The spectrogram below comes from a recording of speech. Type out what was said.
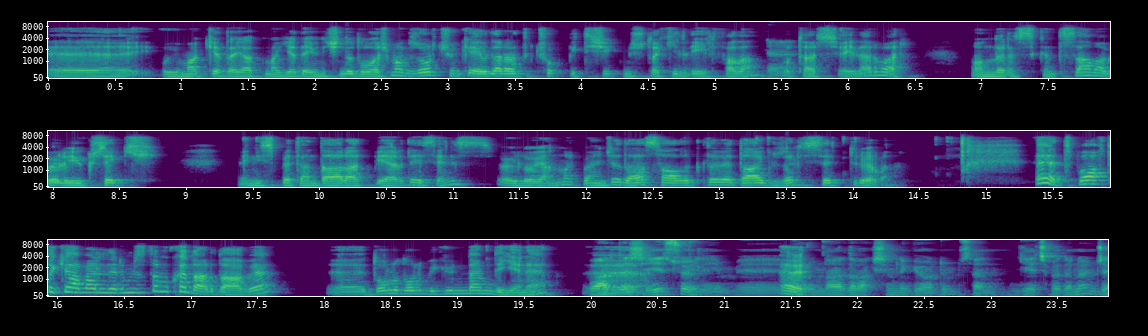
e, uyumak ya da yatmak ya da evin içinde dolaşmak zor. Çünkü evler artık çok bitişik, müstakil değil falan. Evet. O tarz şeyler var. Onların sıkıntısı ama böyle yüksek ve nispeten daha rahat bir yerdeyseniz öyle uyanmak bence daha sağlıklı ve daha güzel hissettiriyor bana. Evet bu haftaki haberlerimiz de bu kadardı abi. E, dolu dolu bir gündemdi yine. Bu arada E, şeyi söyleyeyim. E, evet. Yorumlarda bak şimdi gördüm sen geçmeden önce.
